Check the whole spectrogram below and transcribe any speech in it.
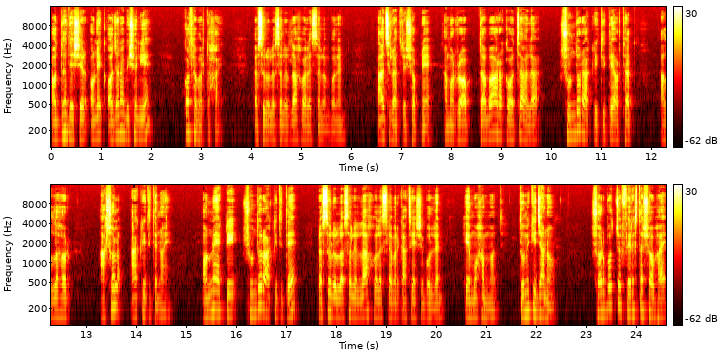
অধ্যাদেশের অনেক অজানা বিষয় নিয়ে কথাবার্তা হয়। রাসুল্লাহ সাল্লাহ আলাইসাল্লাম বলেন, আজ রাত্রে স্বপ্নে আমার রব তাবারাকালা সুন্দর আকৃতিতে, অর্থাৎ আল্লাহর আসল আকৃতিতে নয়, অন্য একটি সুন্দর আকৃতিতে রাসুল্লাহ সাল্লাহ আলাইস্লামের কাছে এসে বললেন, হে মোহাম্মদ, তুমি কি জানো সর্বোচ্চ ফেরেস্তা সভায়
